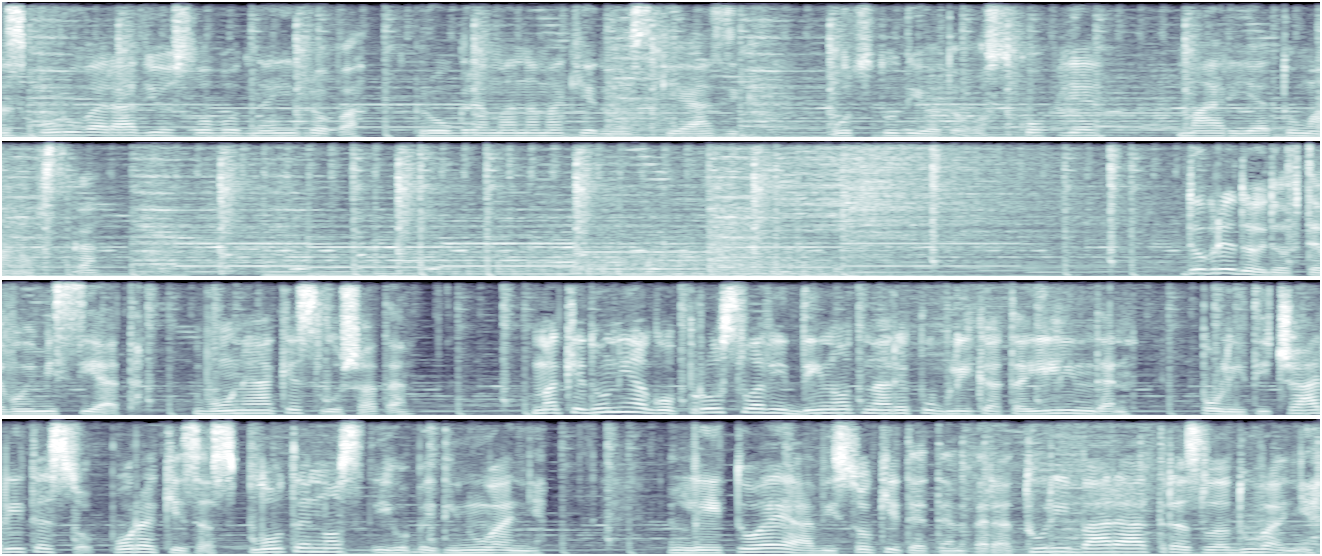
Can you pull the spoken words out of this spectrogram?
Зборува Радио Слободна Европа, програма на македонски јазик. Од студиото во Скопје, Марија Тумановска. Добре дојдовте во емисијата. Во неа ке слушате. Македонија го прослави Денот на Републиката Илинден. Политичарите со пораки за сплотеност и обединување. Лето е, а високите температури бараат разладување.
